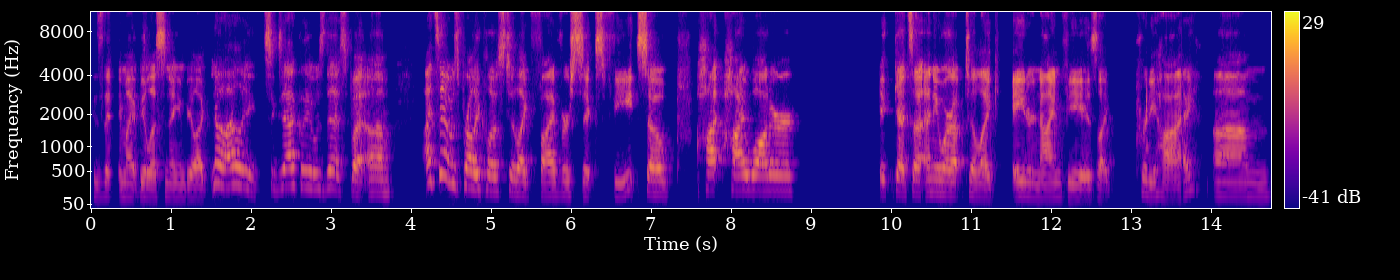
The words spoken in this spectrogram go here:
because they might be listening and be like, "No, Ali, it's exactly it was this." But um, I'd say it was probably close to like five or six feet. So high, high water, it gets uh, anywhere up to like eight or nine feet is like pretty high. Um,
